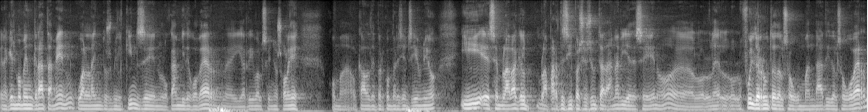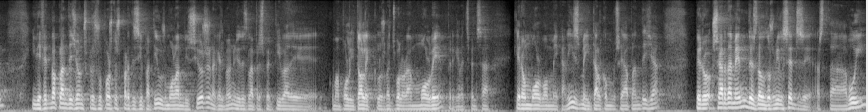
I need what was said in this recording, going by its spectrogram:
en aquell moment gratament, quan l'any 2015, en el canvi de govern, eh, i arriba el senyor Soler com a alcalde per Convergència i Unió, i eh, semblava que la participació ciutadana havia de ser no? el, el, full de ruta del seu mandat i del seu govern, i de fet va plantejar uns pressupostos participatius molt ambiciosos en aquell moment, jo des de la perspectiva de, com a politòleg els vaig valorar molt bé, perquè vaig pensar que era un molt bon mecanisme i tal com s'ha va plantejar, però certament des del 2016 fins avui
